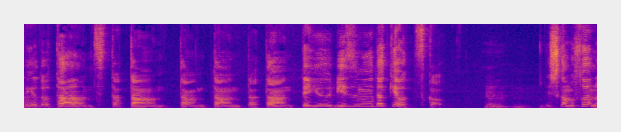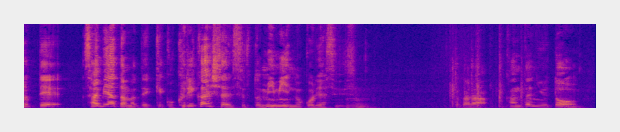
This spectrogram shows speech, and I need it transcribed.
だけど「ターンツタターンタンタンタタン」っていうリズムだけを使う。うんうんしかもそういうのってサビ頭で結構繰り返したりすると耳に残りやすいんですよ。うんだから簡単に言うと、例え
